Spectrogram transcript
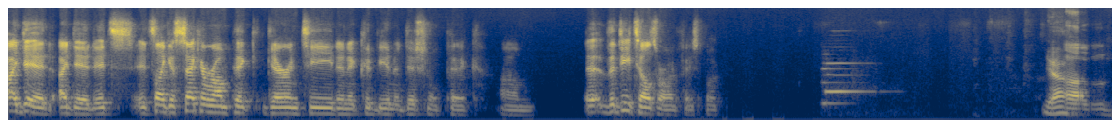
I did. I did. It's it's like a second round pick guaranteed, and it could be an additional pick. Um, uh, the details are on Facebook. Yeah. Um,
